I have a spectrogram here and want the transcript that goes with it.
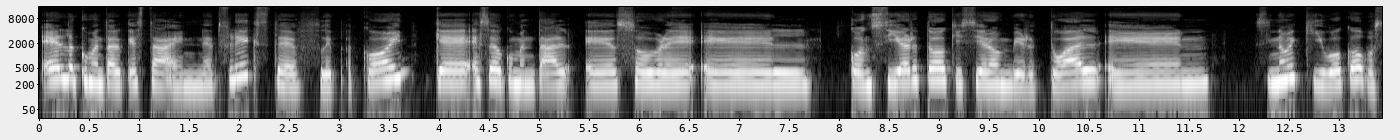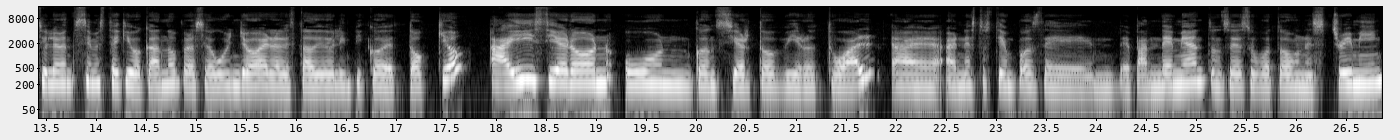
el documental que está en Netflix de Flip a Coin, que ese documental es sobre el concierto que hicieron virtual en, si no me equivoco, posiblemente sí me esté equivocando, pero según yo era el Estadio Olímpico de Tokio. Ahí hicieron un concierto virtual eh, en estos tiempos de, de, pandemia, entonces hubo todo un streaming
